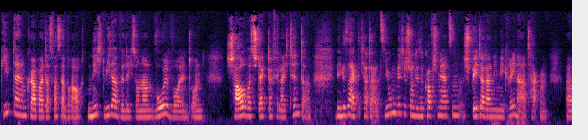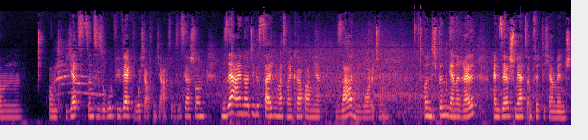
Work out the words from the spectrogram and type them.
gib deinem Körper das, was er braucht, nicht widerwillig, sondern wohlwollend und schau, was steckt da vielleicht hinter. Wie gesagt, ich hatte als Jugendliche schon diese Kopfschmerzen, später dann die Migräneattacken. Ähm, und jetzt sind sie so gut wie weg, wo ich auf mich achte. Das ist ja schon ein sehr eindeutiges Zeichen, was mein Körper mir sagen wollte. Und ich bin generell ein sehr schmerzempfindlicher Mensch.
